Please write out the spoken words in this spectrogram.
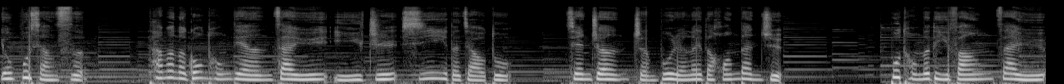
又不相似，他们的共同点在于以一只蜥蜴的角度见证整部人类的荒诞剧。不同的地方在于，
